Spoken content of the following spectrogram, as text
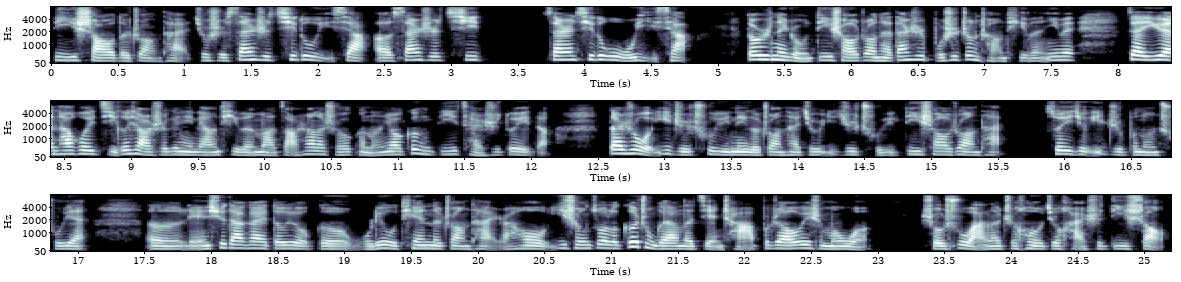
低烧的状态，就是三十七度以下，呃，三十七三十七度五以下，都是那种低烧状态。但是不是正常体温，因为在医院他会几个小时给你量体温嘛，早上的时候可能要更低才是对的。但是我一直处于那个状态，就是一直处于低烧状态。所以就一直不能出院，呃，连续大概都有个五六天的状态，然后医生做了各种各样的检查，不知道为什么我手术完了之后就还是低烧。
